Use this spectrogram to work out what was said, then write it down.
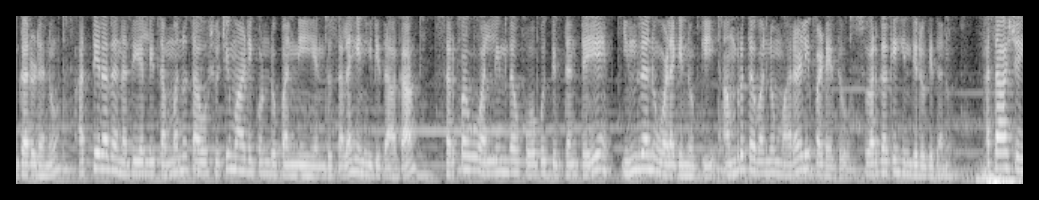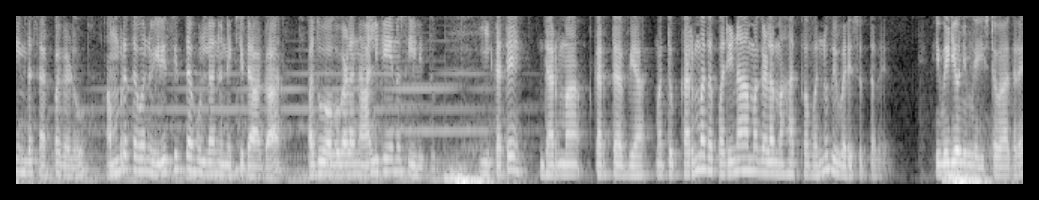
ಗರುಡನು, ಹತ್ತಿರದ ನದಿಯಲ್ಲಿ ತಮ್ಮನ್ನು ತಾವು ಶುಚಿ ಮಾಡಿಕೊಂಡು ಬನ್ನಿ ಎಂದು ಸಲಹೆ ನೀಡಿದಾಗ ಸರ್ಪವು ಅಲ್ಲಿಂದ ಹೋಗುತ್ತಿದ್ದಂತೆಯೇ ಇಂದ್ರನು ಒಳಗೆ ನುಗ್ಗಿ ಅಮೃತವನ್ನು ಮರಳಿ ಪಡೆದು ಸ್ವರ್ಗಕ್ಕೆ ಹಿಂದಿರುಗಿದನು. ಹತಾಶೆಯಿಂದ ಸರ್ಪಗಳು ಅಮೃತವನ್ನು ಇರಿಸಿದ್ದ ಹುಲ್ಲನ್ನು ನೆಕ್ಕಿದಾಗ ಅದು ಅವುಗಳ ನಾಲಿಗೆಯನ್ನು ಸೀಳಿತು. ಈ ಕತೆ ಧರ್ಮ, ಕರ್ತವ್ಯ ಮತ್ತು ಕರ್ಮದ ಪರಿಣಾಮಗಳ ಮಹತ್ವವನ್ನು ವಿವರಿಸುತ್ತದೆ. ಈ ವಿಡಿಯೋ ನಿಮಗೆ ಇಷ್ಟವಾದರೆ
